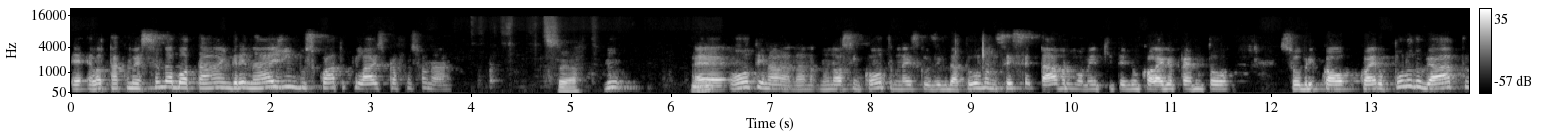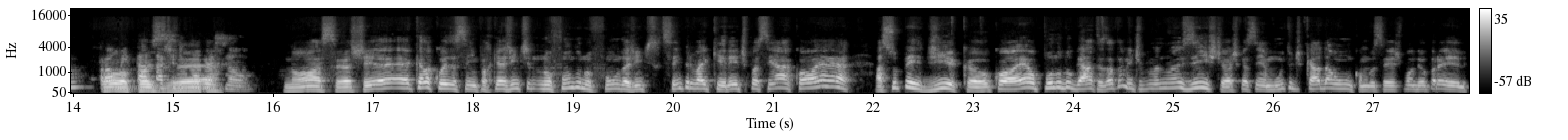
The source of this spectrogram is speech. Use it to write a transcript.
é, ela está começando a botar a engrenagem dos quatro pilares para funcionar. Certo. Não, Uhum. É, ontem, na, na, no nosso encontro, na né, exclusivo da turma, não sei se você estava no momento que teve um colega que perguntou sobre qual, qual era o pulo do gato para aumentar a taxa é. de conversão. Nossa, eu achei é, é aquela coisa assim, porque a gente, no fundo, no fundo, a gente sempre vai querer, tipo assim, ah, qual é a super dica, ou qual é o pulo do gato, exatamente, mas não existe. Eu acho que assim, é muito de cada um, como você respondeu para ele.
